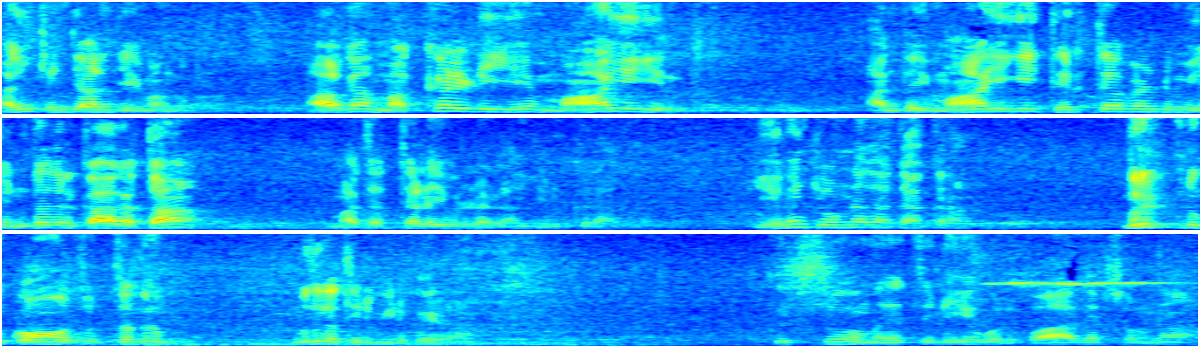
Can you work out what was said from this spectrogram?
அதையும் செஞ்சாலும் செய்வாங்க. ஆக மக்களிடையே மாயை இருக்கு. அந்த மாயையை திருத்த வேண்டும் என்பதற்காகத்தான் மத தலைவர்கள் இருக்கிறாங்க. எவன் சொன்னதாக கேட்குறான் விருட்டுன்னு கோவம் தகுனு முதுக திருப்பிட்டு போயிடுறான். கிறிஸ்துவ மதத்திலேயே ஒரு ஃபாதர் சொன்னால்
